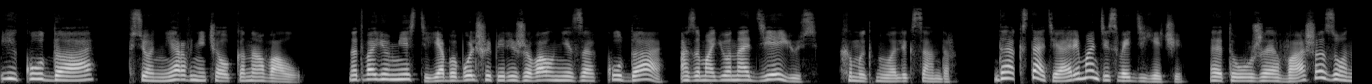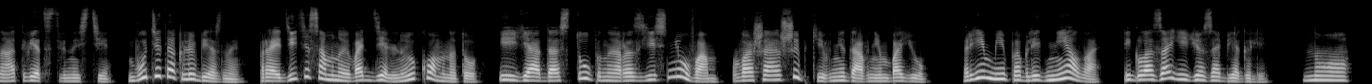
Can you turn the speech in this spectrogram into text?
«И куда?» — все нервничал Коновал. На твоем месте я бы больше переживал не за «куда», а за мое «надеюсь», — хмыкнул Александр. «Да, кстати, о ремонте своей дьечи. Это уже ваша зона ответственности. Будьте так любезны, пройдите со мной в отдельную комнату, и я доступно разъясню вам ваши ошибки в недавнем бою». Римми побледнела, и глаза ее забегали. «Но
